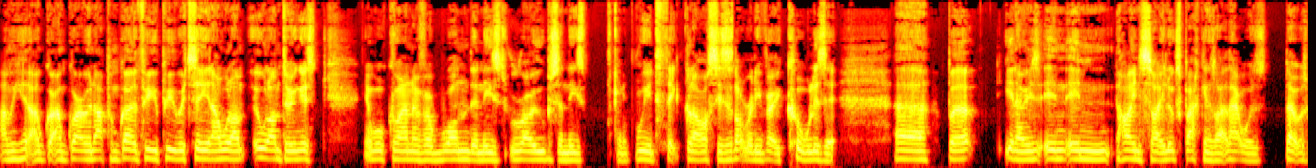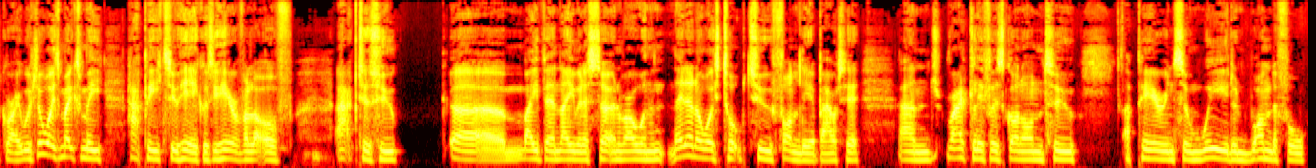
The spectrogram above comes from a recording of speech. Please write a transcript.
I'm I'm, I'm growing up. I'm going through puberty, and all I'm all I'm doing is you know, walk around with a wand and these robes and these kind of weird thick glasses. It's not really very cool, is it? Uh, but you know, in in hindsight, he looks back and is like, that was that was great, which always makes me happy to hear because you hear of a lot of actors who uh, made their name in a certain role and they don't always talk too fondly about it. And Radcliffe has gone on to appear in some weird and wonderful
